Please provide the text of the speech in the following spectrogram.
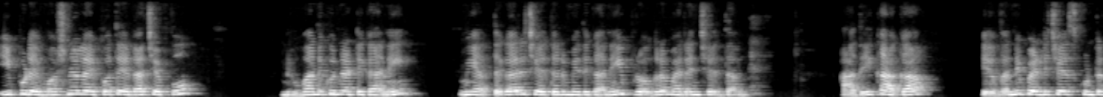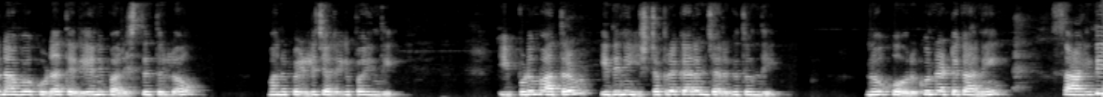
ఇప్పుడు ఎమోషనల్ అయిపోతే ఎలా చెప్పు? నువ్వనుకున్నట్టుగానే మీ అత్తగారి చేతుల మీద కానీ ప్రోగ్రాం అరేంజ్ చేద్దాం. అదీ కాక ఎవరిని పెళ్ళి చేసుకుంటున్నావో కూడా తెలియని పరిస్థితుల్లో మన పెళ్ళి జరిగిపోయింది. ఇప్పుడు మాత్రం ఇది నీ ఇష్ట ప్రకారం జరుగుతుంది. నువ్వు కోరుకున్నట్టుగాని సాహితీ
